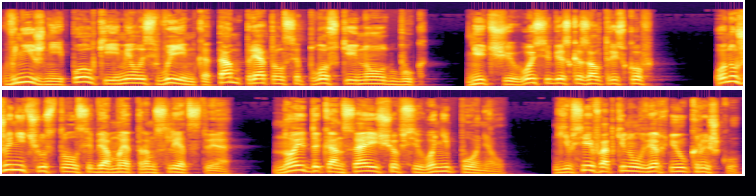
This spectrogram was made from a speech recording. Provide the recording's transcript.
в нижней полке имелась выемка, там прятался плоский ноутбук. «Ничего себе!» — сказал Тресков. Он уже не чувствовал себя мэтром следствия. но и до конца еще всего не понял. Евсеев откинул верхнюю крышку.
